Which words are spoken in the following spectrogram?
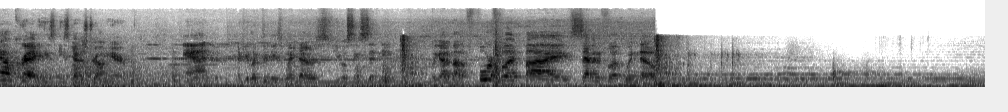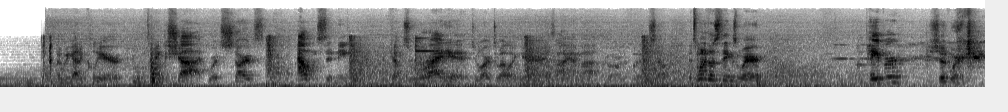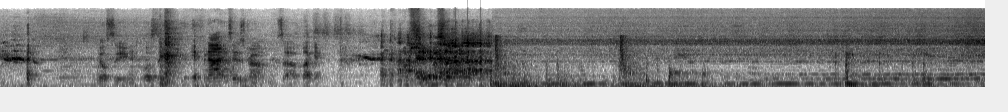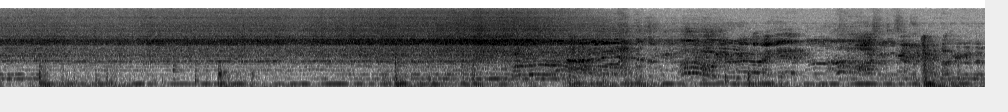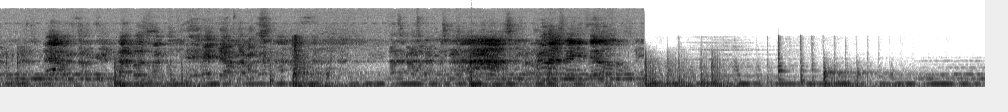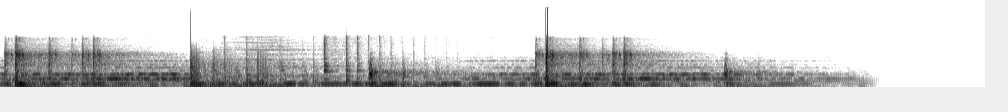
now Craig, and he's, he's got his drone here. And if you look through these windows, you will see Sydney. We got about a four foot by seven foot window. That we got to clear to make the shot where it starts out in Sydney and comes right into our dwelling here as I am uh, going over the footage. So it's one of those things where on paper should work. we'll see. We'll see. If not, it's his drone. So fuck it. I'm shitting myself. Oh,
